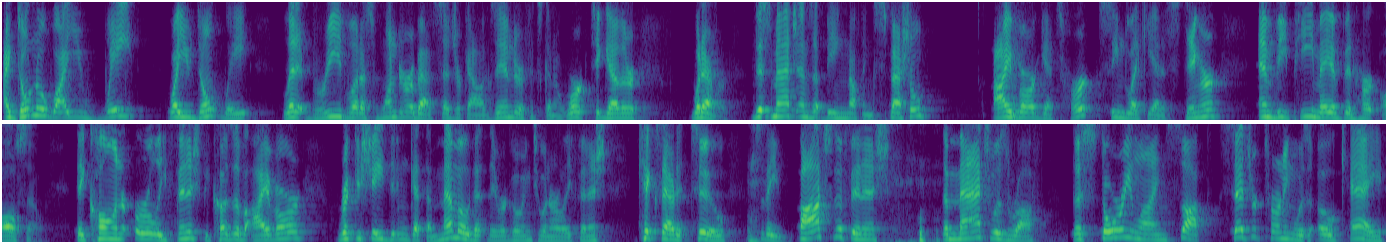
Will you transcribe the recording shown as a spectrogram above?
I don't know why you wait, why you don't wait. Let it breathe. Let us wonder about Cedric Alexander if it's going to work together whatever. This match ends up being nothing special. Ivar gets hurt, seemed like he had a stinger. MVP may have been hurt also. They call an early finish because of Ivar. Ricochet didn't get the memo that they were going to an early finish, kicks out at two. So they botch the finish. The match was rough. The storyline sucked. Cedric turning was okay.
